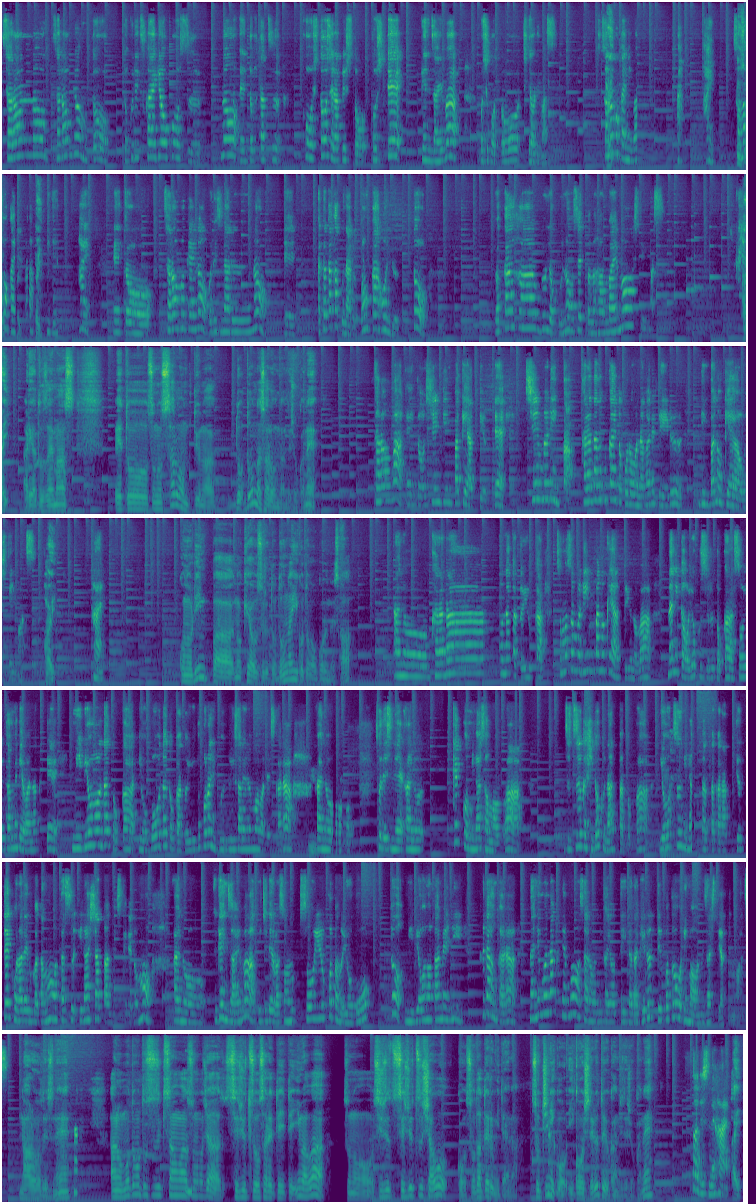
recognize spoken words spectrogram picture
サロンの、サロン業務と独立開業コースの、えっ、と、2つ、講師とセラピストとして、現在はお仕事をしております。その他には、あ、はい。その他には、はいはいいいです。はい。えっ、と、サロン向けのオリジナルの、えー暖かくなる温感オイルと、和漢ハーブ浴のセットの販売もしています。はいありがとうございますえっ、とそのサロンっていうのはどどんなサロンなんでしょうかね？サロンは、えっ、と、心リンパケアって言って、深部リンパ、体の深いところを流れているリンパのケアをしています。はいはい。このリンパのケアをするとどんないいことが起こるんですか？あのー体の中というかそもそもリンパのケアっていうのは何かを良くするとかそういうためではなくて未病だとか予防だとかというところに分類されるものですから、うん。あのそうですねあの結構皆様は頭痛がひどくなったとか腰痛になっちゃったからって言って来られる方も多数いらっしゃったんですけれどもあの現在はうちではそんそういうことの予防と未病のために普段から何もなくてもサロンに通っていただけるっていうことを今は目指してやってます。なるほどですね。あの、もともと鈴木さんは、うんその、じゃあ、施術をされていて、今は、その、施術、施術者を、こう、育てるみたいな、そっちに、こう、移行してるという感じでしょうかね。そうですね、はい。はい。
